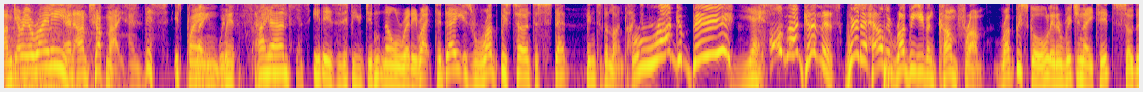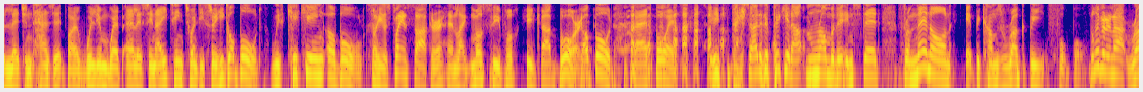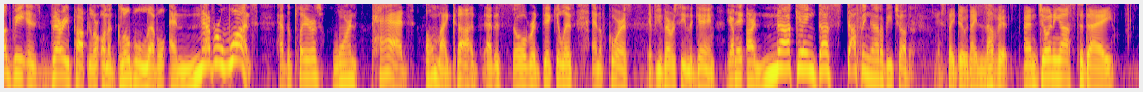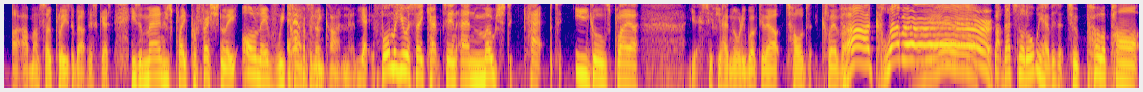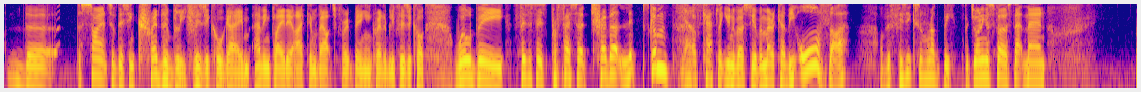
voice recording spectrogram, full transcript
I'm Gary O'Reilly. And I'm Chuck Nice. And this is Playing, Playing with Science. Yes, it is, as if you didn't know already. Right, today is rugby's turn to step into the limelight. Rugby? Yes. Oh my goodness. Where the hell did rugby even come from? Rugby school, it originated, so the legend has it, by William Webb Ellis in 1823. He got bored with kicking a ball. So he was playing soccer, and like most people, he got bored. Got bored. Bad boy. he decided to pick it up and run with it instead. From then on, it becomes rugby football. Believe it or not, rugby is very popular on a global level, and never once have the players worn pads. Oh my God, that is so ridiculous. And of course, if you've ever seen the game, Yep. they are knocking the stuffing out of each other. Yes, they do. They love it. And joining us today, I- I'm, I'm so pleased about this guest. He's a man who's played professionally on every continent. Every continent. Yeah, former USA captain and most capped Eagles player. Yes, if you hadn't already worked it out, Todd Clever. Ah, clever! Yeah. But that's not all we have, is it? To pull apart the the science of this incredibly physical game, having played it, I can vouch for it being incredibly physical, will be physicist Professor Trevor Lipscombe Yes. of Catholic University of America, the author of The Physics of Rugby. But joining us first, that man,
